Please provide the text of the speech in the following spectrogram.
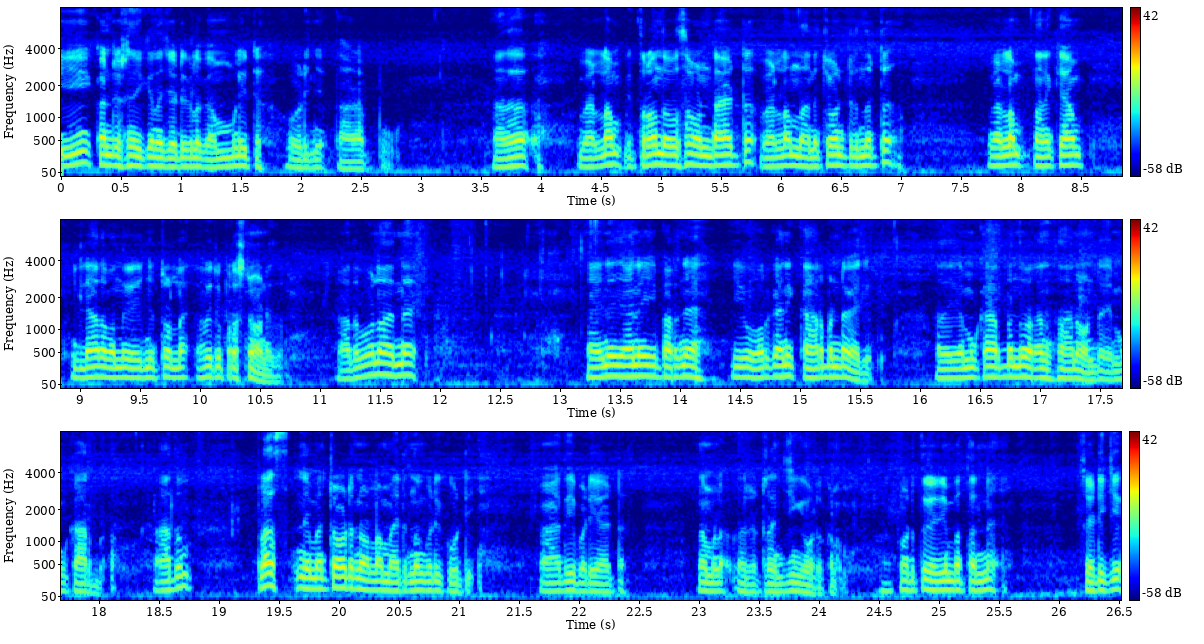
ഈ കണ്ടീഷനിൽ നിൽക്കുന്ന ചെടികൾ കംപ്ലീറ്റ് ഒടിഞ്ഞ് താഴെ പോവും. അത് വെള്ളം ഇത്രയും ദിവസം ഉണ്ടായിട്ട് വെള്ളം നനച്ചുകൊണ്ടിരുന്നിട്ട് വെള്ളം നനയ്ക്കാൻ ഇല്ലാതെ വന്നു കഴിഞ്ഞിട്ടുള്ള ഒരു പ്രശ്നമാണിത്. അതുപോലെ തന്നെ അതിന് ഞാൻ ഈ പറഞ്ഞ ഈ ഓർഗാനിക് കാർബണിന്റെ കാര്യം. അത് എം കാർബൺ എന്ന് പറയുന്ന സാധനമുണ്ട് എം കാർബ് അതും പ്ലസ് നിമറ്റോഡിനുള്ള മരുന്നും കൂടി കൂട്ടി ആദ്യപടിയായിട്ട് നമ്മൾ ഒരു ട്രെഞ്ചിങ് കൊടുക്കണം. കൊടുത്തു കഴിയുമ്പോൾ തന്നെ ചെടിക്ക്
